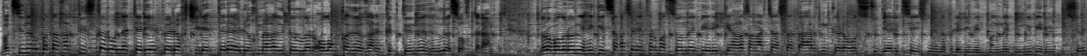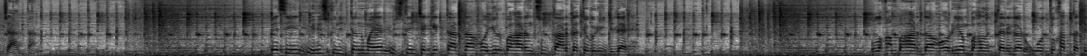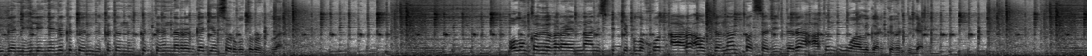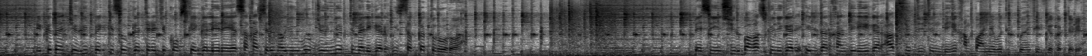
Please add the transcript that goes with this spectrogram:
Вакцина ылбата артыстар онна терьер бөлөк чилеттері өлөкмәгә ытыллар олонқа хыгар кыттыны ылы соқтыра. Дорабалырың эхеки сақасыр информационны бері ки хағасан арчаса тахардың көріғыт студия Алексей Сменов ләлибен маңны бүгінгі бері сүрін. Бесейін үхіз күніттен ұмайар үстінче гектардағы ойыр төгірүйділер. Улахан бахардағы орион бахалыктарыгар оту қаттатыған нехеленені кыттығынларға ден соргу тұрудылар. Олонқа ғарайыннан испит теплоход ара алжанан пассажирдары атын уалыгар көрділер. Екітінші хүлбекки сылға Теретиковская галерея сақасырын ойулур жөнүр түмәлігер тұруру. Бесейін сүрбағас күнігер Илдархан Берегер ат сүрдетін бейі компания бұтық бұғы фирге көрдірі.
